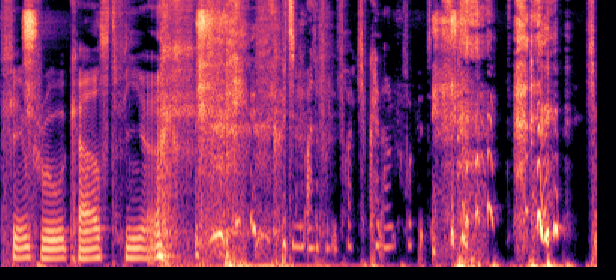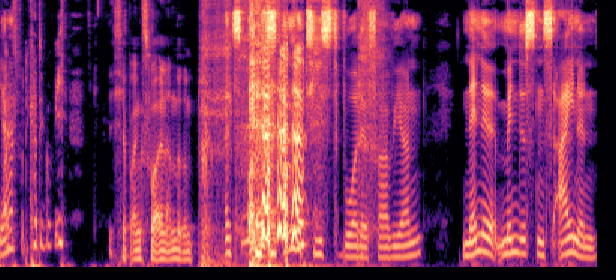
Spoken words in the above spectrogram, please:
Filmcrew, Cast 4. Bitte nimm alle von den Fragen. Ich habe keine Ahnung davon. Bitte. ich habe Ja? Angst vor der Kategorie. Ich habe Angst vor allen anderen. Als es angeteased wurde, Fabian, nenne mindestens einen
